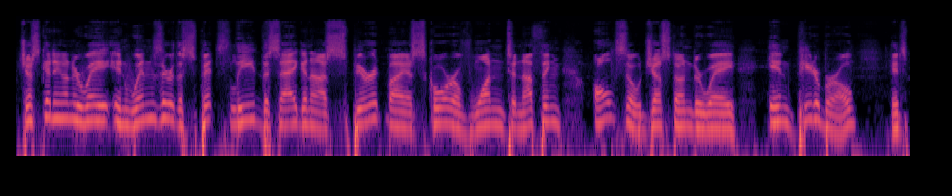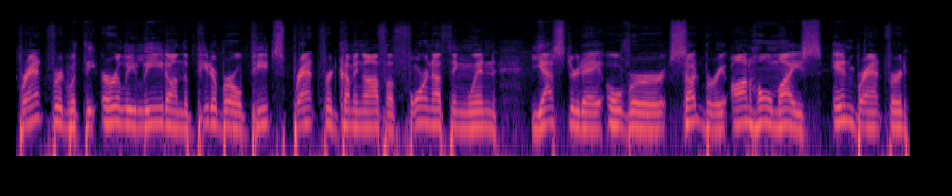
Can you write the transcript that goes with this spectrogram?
Just getting underway in Windsor, the Spits lead the Saginaw Spirit by a score of one to nothing. Also just underway in Peterborough. It's Brantford with the early lead on the Peterborough Petes. Brantford coming off a 4 0 win yesterday over Sudbury on home ice in Brantford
